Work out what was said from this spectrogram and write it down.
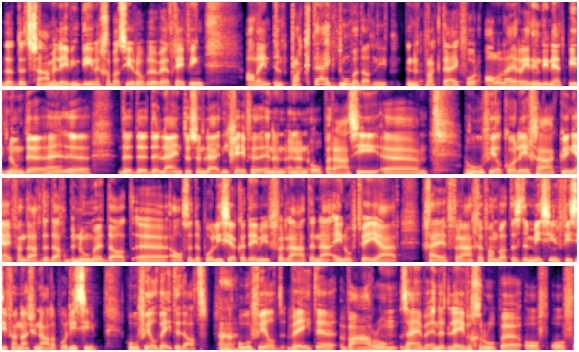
dat de samenleving dienen gebaseerd op de wetgeving Alleen in de praktijk doen we dat niet. In de praktijk voor allerlei redenen die net Piet noemde. Hè, de, de, de, de lijn tussen leidinggeven en een, en een operatie. Uh, hoeveel collega kun jij vandaag de dag benoemen dat uh, als ze de politieacademie verlaten na één of twee jaar, ga je vragen van wat is de missie en visie van nationale politie? Hoeveel weten dat? Uh. Hoeveel weten waarom zijn we in het leven geroepen of, of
